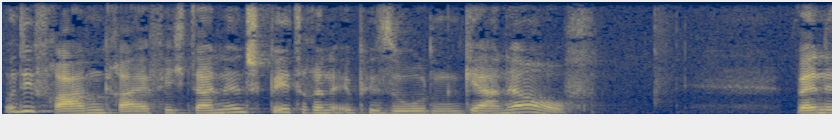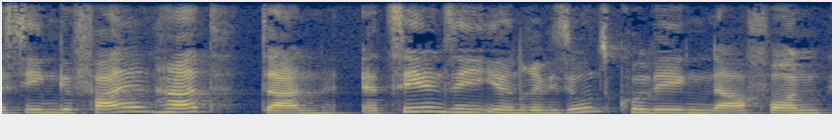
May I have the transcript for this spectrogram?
Und die Fragen greife ich dann in späteren Episoden gerne auf. Wenn es Ihnen gefallen hat, dann erzählen Sie Ihren Revisionskollegen davon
